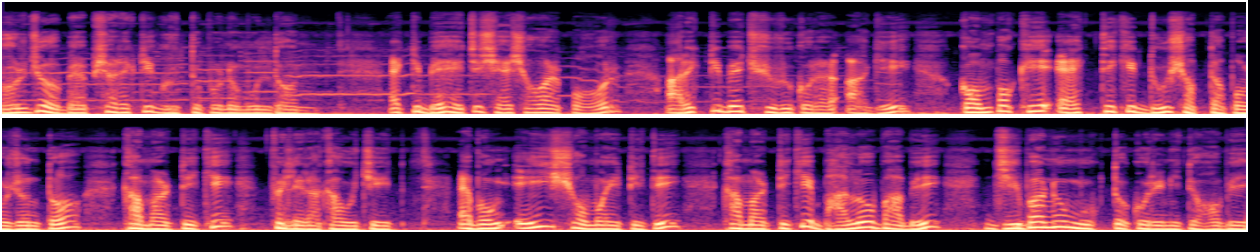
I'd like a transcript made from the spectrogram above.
ধৈর্য ব্যবসার একটি গুরুত্বপূর্ণ মূলধন। একটি ব্যাচ শেষ হওয়ার পর আরেকটি ব্যাচ শুরু করার আগে কমপক্ষে এক থেকে দু সপ্তাহ পর্যন্ত খামারটিকে ফেলে রাখা উচিত এবং এই সময়টিতে খামারটিকে ভালোভাবে জীবাণুমুক্ত করে নিতে হবে।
